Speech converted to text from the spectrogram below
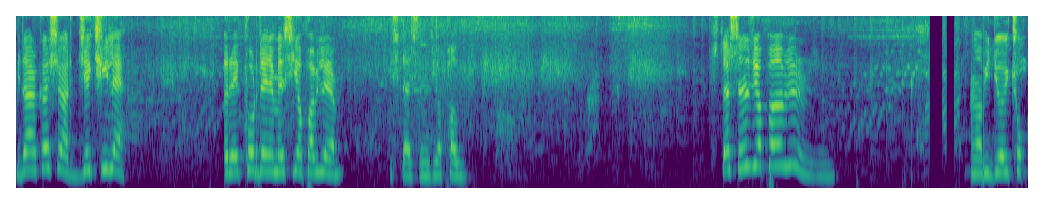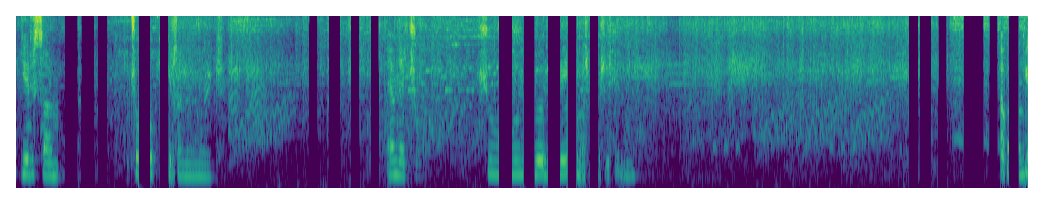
Bir de arkadaşlar Jack ile rekor denemesi yapabilirim. İsterseniz yapalım. İsterseniz yapabiliriz. Ama videoyu çok geri sar çok geri sarmam gerek. Hem de çok. Şu böyle başka şey istemiyorum. Bakalım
